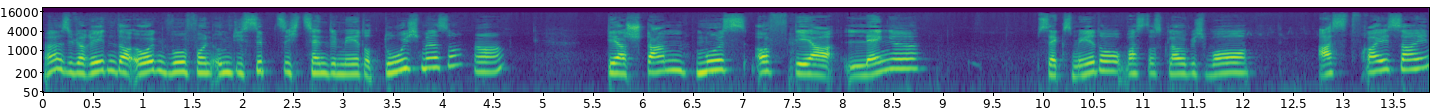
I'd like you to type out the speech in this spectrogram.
Ja, Also wir reden da irgendwo von um die 70 Zentimeter Durchmesser. ja. Der Stamm muss auf der Länge 6 Meter, was das glaube ich war, astfrei sein.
